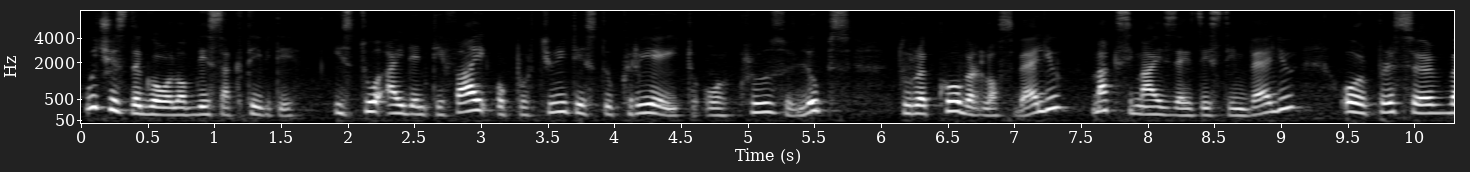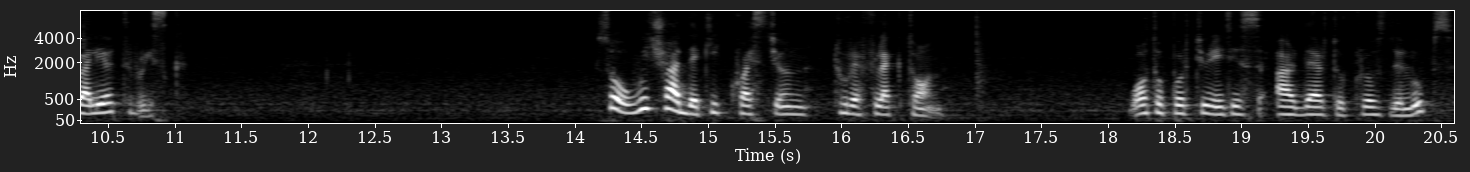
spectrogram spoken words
Which is the goal of this activity? Is to identify opportunities to create or close loops to recover lost value, maximize existing value, or preserve value at risk. So which are the key questions to reflect on? What opportunities are there to close the loops?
